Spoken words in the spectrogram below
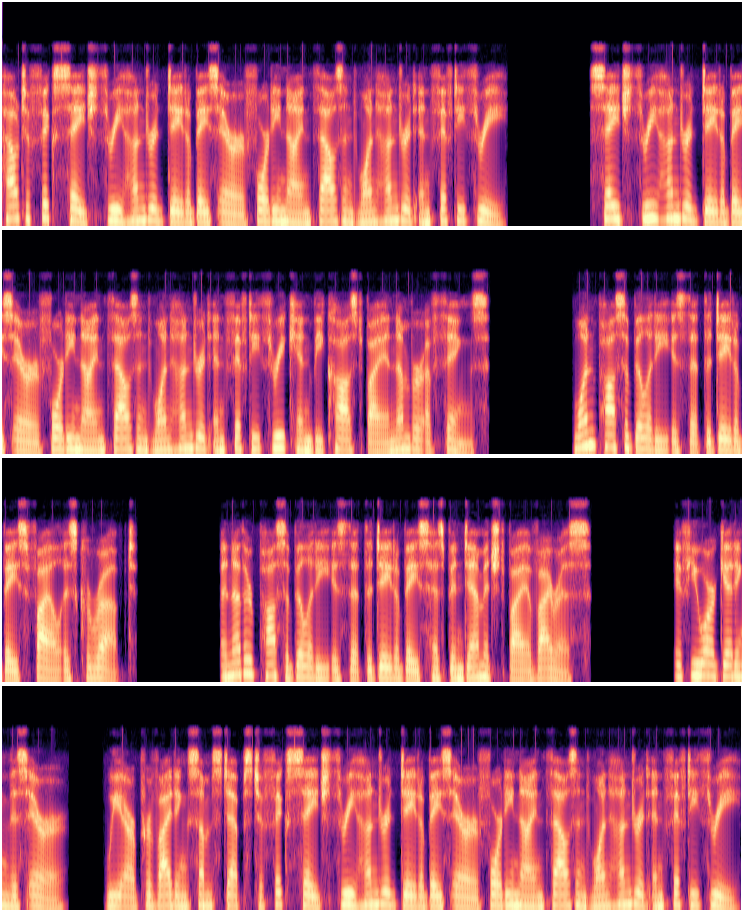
How to fix Sage 300 database error 49153. Sage 300 database error 49153 can be caused by a number of things. One possibility is that the database file is corrupt. Another possibility is that the database has been damaged by a virus. If you are getting this error, we are providing some steps to fix Sage 300 database error 49153.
